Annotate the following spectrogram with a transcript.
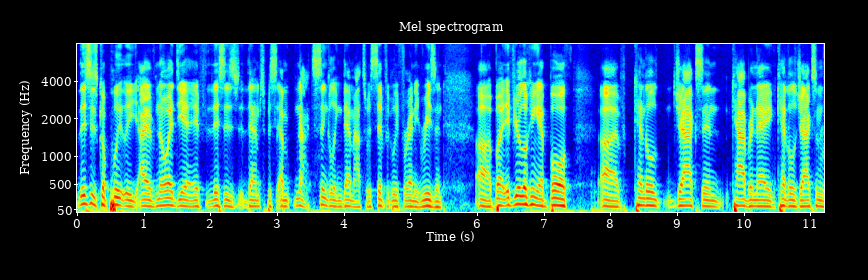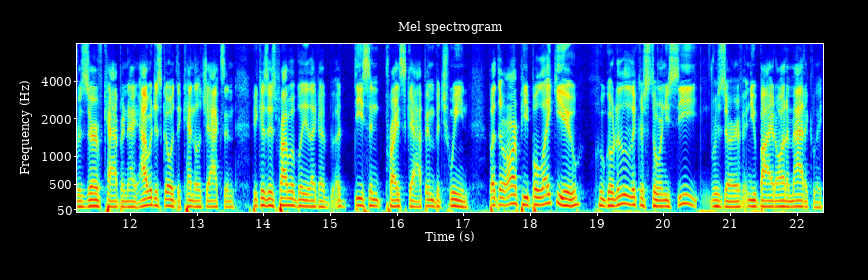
This is completely. I have no idea if this is them. I'm not singling them out specifically for any reason, uh, but if you're looking at both uh, Kendall Jackson Cabernet, and Kendall Jackson Reserve Cabernet. I would just go with the Kendall Jackson because there's probably like a, a decent price gap in between. But there are people like you who go to the liquor store and you see Reserve and you buy it automatically.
